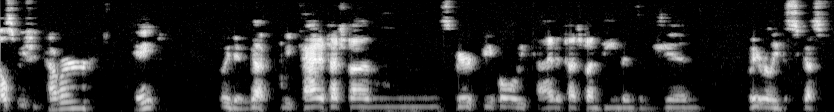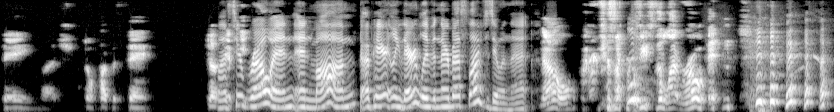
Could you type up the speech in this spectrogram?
else we should cover, Cait? We did. We got. We kind of touched on spirit people. We kind of touched on demons and jinn. We didn't really discuss Fae much. Don't fuck with Fae. Unless you're Rowan and Mom, apparently they're living their best lives doing that. no, because I refuse to let Rowan.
